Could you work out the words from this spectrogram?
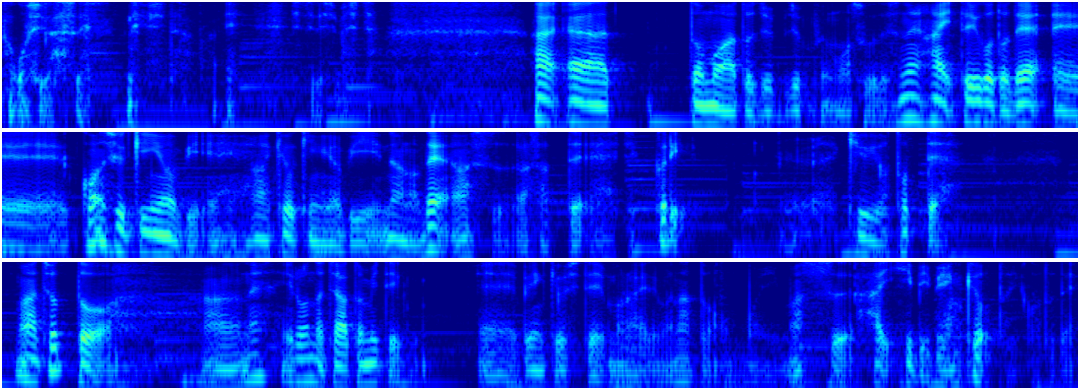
ー、お知らせでした、はい、失礼しました。はいえー、ともうあと 10, 10, 分もうすぐですね。はいということで、えー、今週金曜日、えー、今日金曜日なので明日明後日じっくり、えー、給与を取ってまあちょっとあのねいろんなチャート見てえー、勉強してもらえればなと思います。はい、日々勉強ということで。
